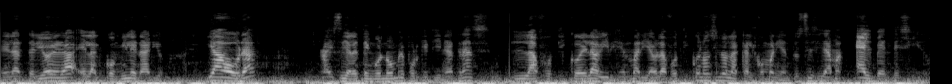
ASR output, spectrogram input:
El anterior era el halcón milenario. Y ahora, a este ya le tengo nombre porque tiene atrás la fotico de la Virgen María. O la fotico no, sino la calcomanía. Entonces se llama El Bendecido.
